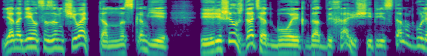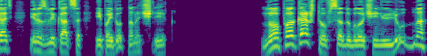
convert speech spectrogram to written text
Я надеялся заночевать там на скамье и решил ждать отбоя, когда отдыхающие перестанут гулять и развлекаться и пойдут на ночлег. Но пока что в саду было очень людно,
